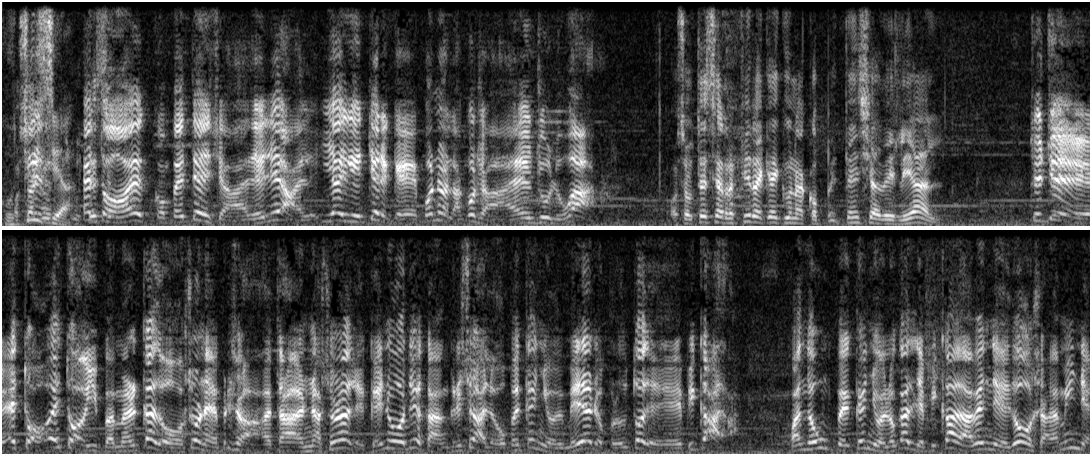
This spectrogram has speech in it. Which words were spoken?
Justicia. Esto es competencia desleal y alguien tiene que poner la cosa en su lugar. O sea, usted se refiere a que hay una competencia desleal. Sí, sí, esto- estos hipermercados son empresas transnacionales que no dejan crecer a los pequeños y medianos productores de picada. Cuando un pequeño local de picada vende dos salamines,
